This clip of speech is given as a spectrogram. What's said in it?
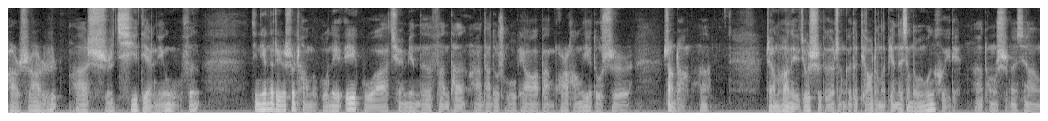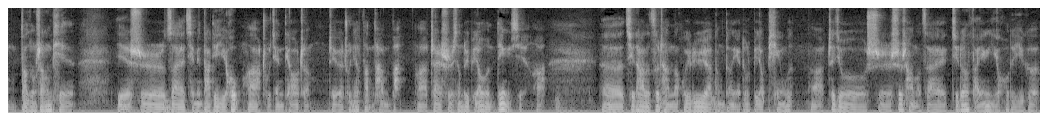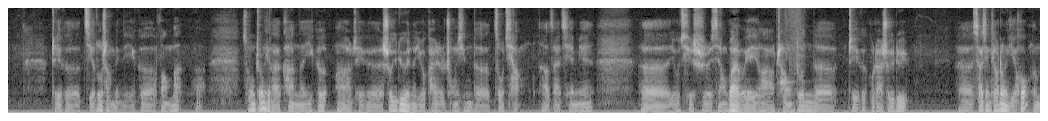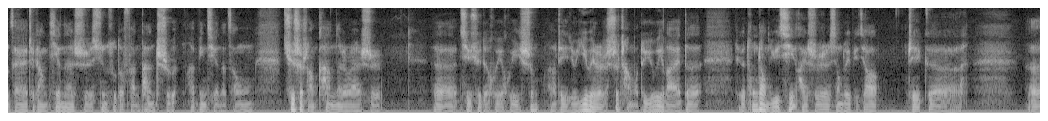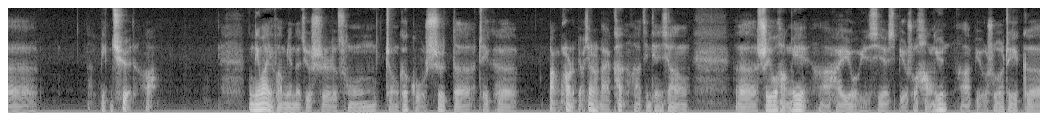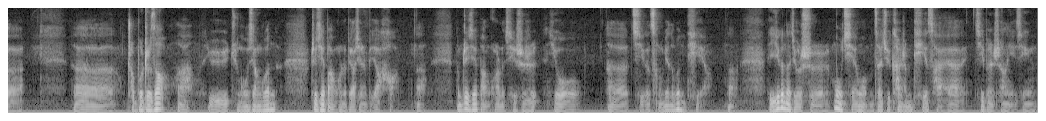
二十二日啊十七点零五分，今天的这个市场呢，国内 A 股啊全面的反弹啊，大多数股票啊板块行业都是上涨的啊。这样的话呢，也就使得整个的调整呢变得相对温和一点啊。同时呢，像大宗商品也是在前面大跌以后啊，逐渐调整，这个逐渐反弹吧啊。债市相对比较稳定一些啊。其他的资产的汇率啊等等也都是比较平稳啊。这就是市场呢在极端反应以后的一个这个节奏上面的一个放慢啊。从整体来看呢，一个啊这个收益率呢又开始重新的走强啊，在前面。呃，尤其是像外围啊、长端的这个国债收益率，呃，下行调整以后，那么在这两天呢是迅速的反弹持稳啊，并且呢从趋势上看呢仍然是呃继续的会回升啊，这也就意味着市场呢对于未来的这个通胀的预期还是相对比较这个呃明确的啊。那么另外一方面呢，就是从整个股市的这个。板块的表现上来看啊，今天像，呃，石油行业啊，还有一些比如说航运啊，比如说这个，呃，船舶制造啊，与军工相关的这些板块的表现是比较好啊。那么这些板块呢，其实有呃几个层面的问题啊啊，一个呢就是目前我们再去看什么题材啊，基本上已经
